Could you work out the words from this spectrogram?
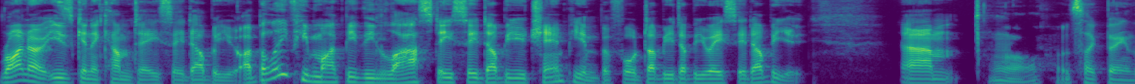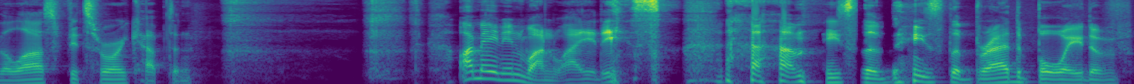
Rhino is going to come to ECW. I believe he might be the last ECW champion before WWECW. Um, Oh, it's like being the last Fitzroy captain. I mean, in one way, it is. um, He's the he's the Brad Boyd of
